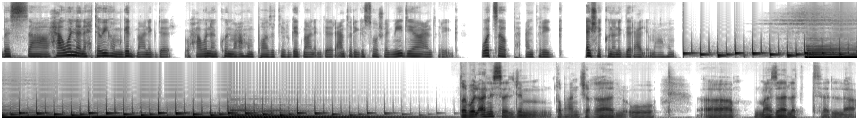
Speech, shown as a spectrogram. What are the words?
بس آه، حاولنا نحتويهم قد ما نقدر وحاولنا نكون معاهم positive قد ما نقدر عن طريق ال social media عن طريق واتساب عن طريق أي شيء كنا نقدر عليه معاهم. طيب والآن لسه الجيم طبعا شغال و آه ما زالت ال-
